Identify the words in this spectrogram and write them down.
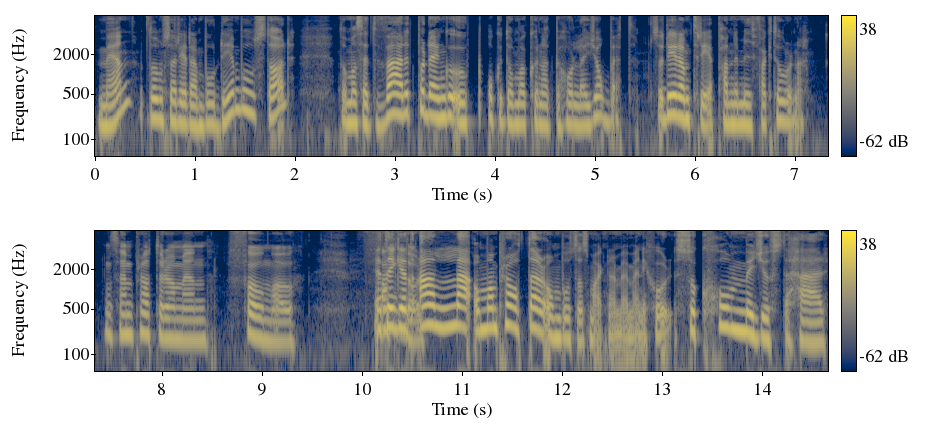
Men de som redan bodde i en bostad, de har sett värdet på den gå upp och de har kunnat behålla jobbet. Så det är de tre pandemifaktorerna. Och sen pratar du om en FOMO. Jag tänker att alla, om man pratar om bostadsmarknaden med människor så kommer just det här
